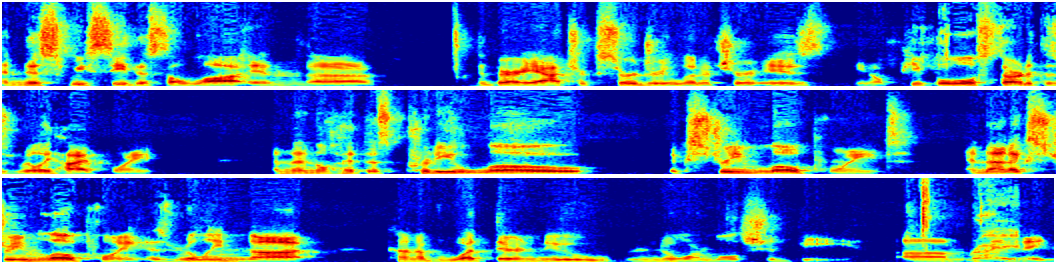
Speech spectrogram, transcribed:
and this we see this a lot in the the bariatric surgery literature is you know people will start at this really high point and then they'll hit this pretty low extreme low point and that extreme low point is really not kind of what their new normal should be. Um, Right. And they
